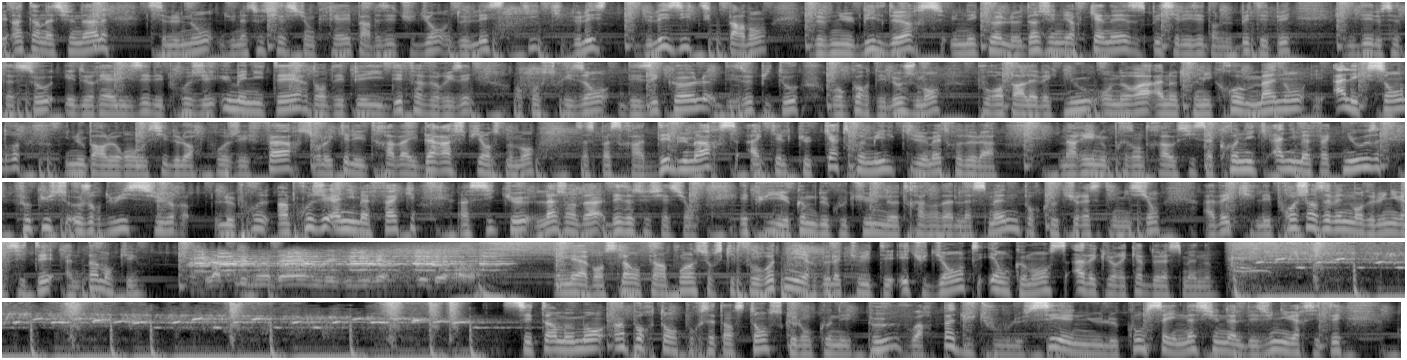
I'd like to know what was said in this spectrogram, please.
internationale. C'est le nom d'une association créée par des étudiants de l'ESTIC, de l'ESIT, pardon, devenue Builders, une école d'ingénieurs canaise spécialisée dans le BTP. L'idée de cet assaut est de réaliser des projets humanitaires dans des pays défavorisés en construisant des écoles, des hôpitaux ou encore des logements. Pour en parler avec nous, on aura à notre micro Manon et Alexandre. Ils nous parleront aussi de leur projet phare sur lequel ils travaillent d'arrache-pied en ce moment. Ça se passera début mars à quelques 4000 km de là. Marie nous présentera aussi sa chronique AnimaFac News, focus aujourd'hui sur le pro- un projet AnimaFac ainsi que l'agenda des associations. Et puis, euh, comme de coutume, notre agenda de la semaine pour clôturer cette émission avec les prochains événements de l'université à ne pas manquer. la plus moderne des universités d'Europe. Mais avant cela, on fait un point sur ce qu'il faut retenir de l'actualité étudiante et on commence avec le récap de la semaine. C'est un moment important pour cette instance que l'on connaît peu, voire pas du tout. Le CNU, le Conseil national des universités,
